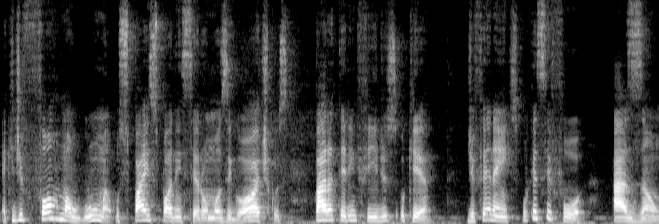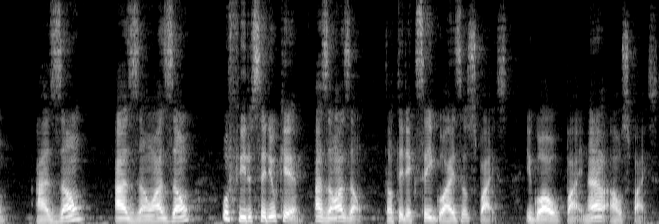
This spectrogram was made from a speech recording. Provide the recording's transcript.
é que de forma alguma os pais podem ser homozigóticos para terem filhos o quê? Diferentes. Porque se for azão, azão, azão, azão, o filho seria o quê? Azão, azão. Então teria que ser iguais aos pais, igual ao pai, né? Aos pais.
